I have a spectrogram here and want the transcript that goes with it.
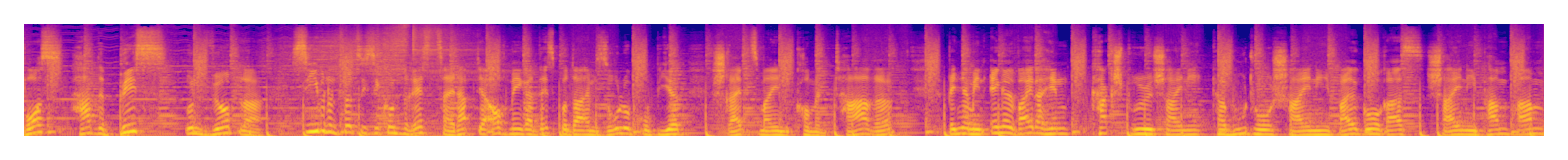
Boss hatte Biss und Wirbler. 47 Sekunden Restzeit. Habt ihr auch Mega Despoda im Solo probiert? Schreibt es mal in die Kommentare. Benjamin Engel weiterhin. Kacksprühl Shiny. Kabuto Shiny. Balgoras Shiny. Pam Pam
